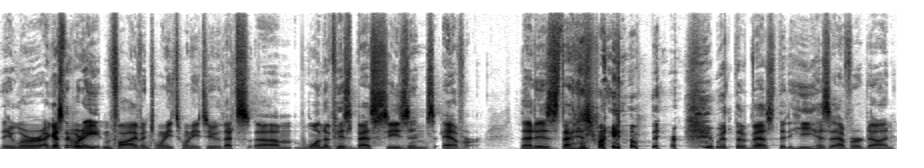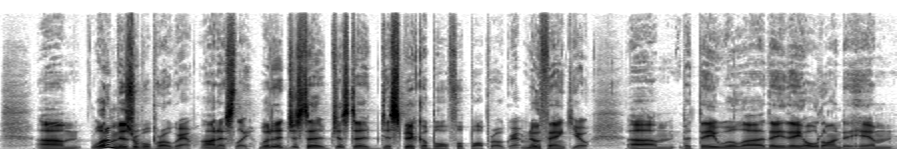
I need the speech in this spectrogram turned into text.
They were, I guess, they were eight and five in 2022. That's um, one of his best seasons ever. That is that is right up there with the best that he has ever done. Um, what a miserable program, honestly. What a just a just a despicable football program. No, thank you. Um, but they will uh, they they hold on to him.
